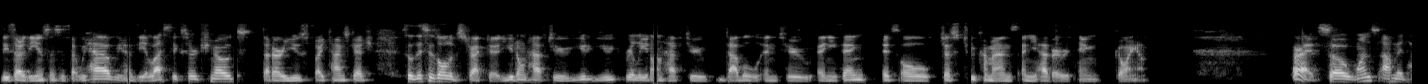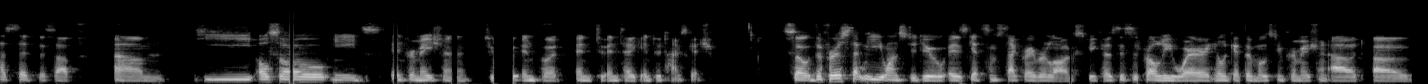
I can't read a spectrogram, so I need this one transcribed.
These are the instances that we have. We have the Elasticsearch nodes that are used by TimeSketch. So this is all abstracted. You don't have to, you, you really don't have to dabble into anything. It's all just two commands and you have everything going on. All right, so once Ahmed has set this up, um, he also needs information to input and to intake into TimeSketch. So the first that he wants to do is get some Stackdriver logs because this is probably where he'll get the most information out of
